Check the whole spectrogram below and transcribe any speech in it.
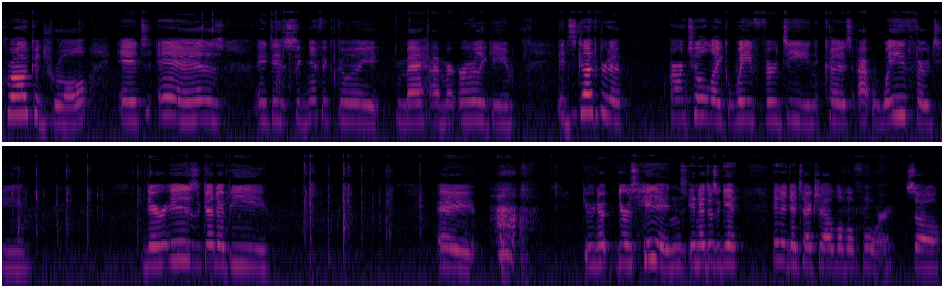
crowd control, it is it is significantly meh at my early game. It's good for the until like wave 13, because at wave 13 there is gonna be a there no, there's hiddens and it doesn't get hidden detection at level four. So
